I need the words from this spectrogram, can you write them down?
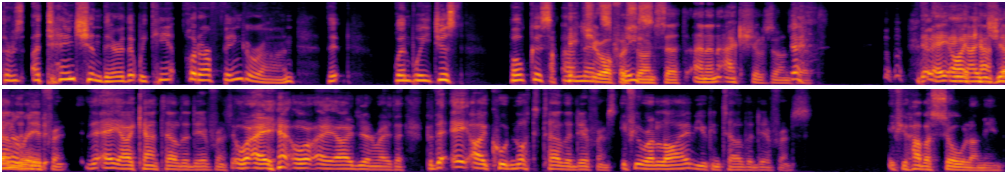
There's a tension there that we can't put our finger on that when we just Focus a on picture that of a sunset and an actual sunset. The AI, AI can't tell the difference. The AI can't tell the difference, or AI, or AI generated. But the AI could not tell the difference. If you're alive, you can tell the difference. If you have a soul, I mean.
